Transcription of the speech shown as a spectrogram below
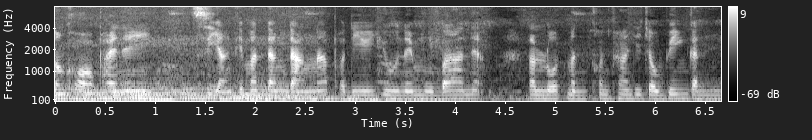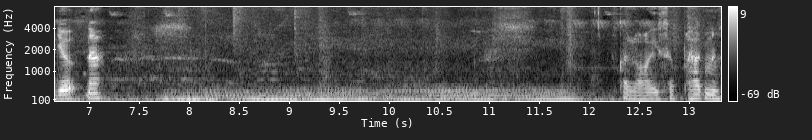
ต้องขออภัยในเสียงที่มันดัง ๆ นะ พอดีอยู่ในหมู่บ้านเนี่ยแล้วรถมันค่อนข้างที่จะวิ่งกันเยอะนะ ก็รออีกสักพักหนึ่ง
